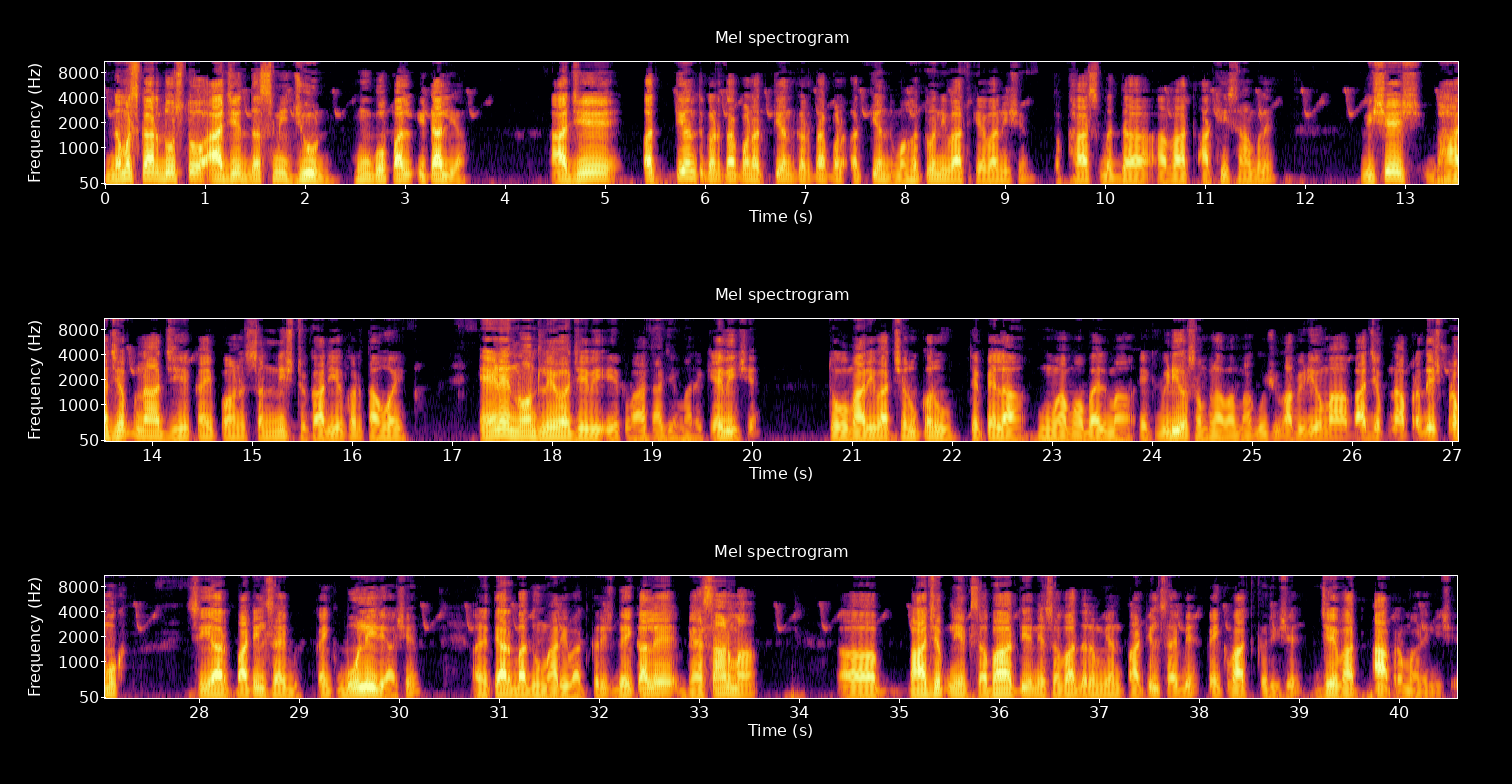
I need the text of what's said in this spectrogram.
નમસ્કાર દોસ્તો, આજે દસમી જૂન, હું ગોપાલ ઇટાલિયા. આજે અત્યંત કરતાં પણ, અત્યંત કરતાં પણ અત્યંત મહત્વની વાત કહેવાની છે. તો ખાસ બધા આ વાત આખી સાંભળે. વિશેષ ભાજપના જે કાંઈ પણ સંનિષ્ઠ કાર્યકર્તા હોય, એણે નોંધ લેવા જેવી એક વાત આજે મારે કહેવી છે. તો મારી વાત શરૂ કરું. તે પહેલાં હું આ મોબાઈલમાં એક વીડિયો સંભળાવવા માગું છું. આ વિડીયોમાં ભાજપના પ્રદેશ પ્રમુખ સી આર પાટીલ સાહેબ કંઈક બોલી રહ્યા છે અને ત્યારબાદ હું મારી વાત કરીશ. ગઈકાલે ભેસાણમાં ભાજપની એક સભા હતી અને સભા દરમિયાન પાટીલ સાહેબે કંઈક વાત કરી છે. જે વાત આ પ્રમાણેની છે.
